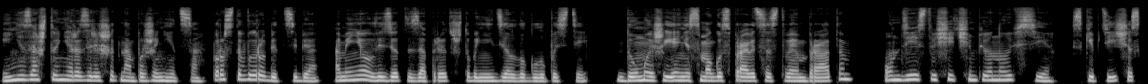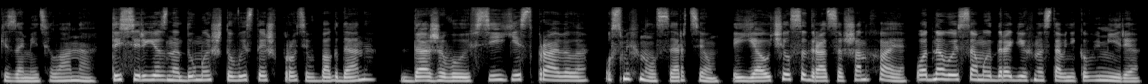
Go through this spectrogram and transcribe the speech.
«И ни за что не разрешит нам пожениться. Просто вырубит тебя, а меня увезет и запрет, чтобы не делала глупостей. Думаешь, я не смогу справиться с твоим братом? Он действующий чемпион UFC, скептически заметила она. Ты серьезно думаешь, что выстоишь против Богдана? «Даже в UFC есть правила», — усмехнулся Артём. «И я учился драться в Шанхае, у одного из самых дорогих наставников в мире,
